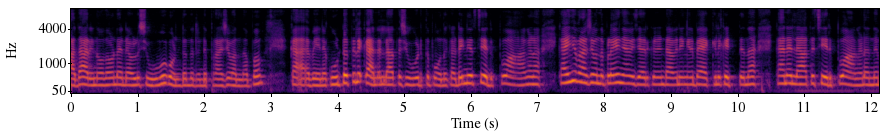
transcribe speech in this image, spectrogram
അതറിയുന്നതുകൊണ്ട് തന്നെ അവൾ ഷൂവ് കൊണ്ടുവന്നിട്ടുണ്ട്. ഇപ്രാവശ്യം വന്നപ്പോൾ പിന്നെ കൂട്ടത്തിൽ കനല്ലാത്ത ഷൂ എടുത്ത് പോകുന്നു കേട്ടോ ഇനി ഒരു ചെരുപ്പ് വാങ്ങണം. കഴിഞ്ഞ പ്രാവശ്യം വന്നപ്പോഴേ ഞാൻ വിചാരിക്കുന്നുണ്ട് അവനിങ്ങനെ ബാക്കിൽ കെട്ടുന്ന കനല്ലാത്ത ചെരുപ്പ് വാങ്ങണമെന്ന്.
